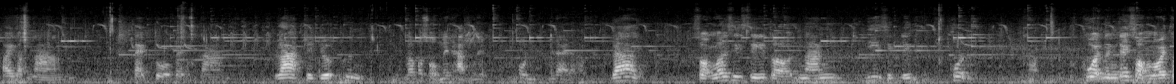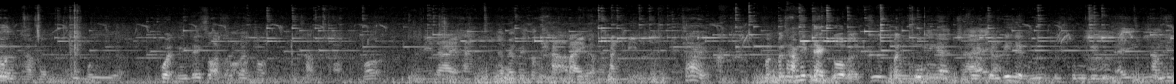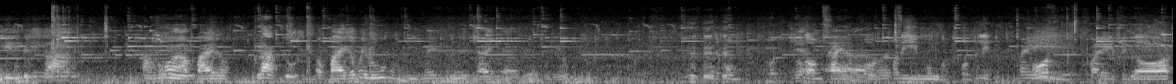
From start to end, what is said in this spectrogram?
ไปกับน้ำแตกตัวไปกับน้ำรากจะเยอะขึ้นเราผสมในถังเลยพ่นไม่ได้เหรอครับ ได้200ซีซีต่อน้ำ20 ลิตรพ่นครับขวดหนึ่งได้ 200 ต้นทำเป็นคู่มืออะ ขวดหนึ่งได้สอง200ร้ต้อยนต้นครับครับเพราะไม่ได้ทั้งจะได้ไม่ต้องทั้งใบกับทั้งดินเลย ใช่ มันมันทำให้แตกตัวแบบคือมันคุมไงใช่ อย่างที่เห็นมันคุมดินทำให้ดินเป็นกลางทำเพให้ราะว่าเอาไปเรารากดูดเอาไปก็ไม่รู้บางทีไม่รู้จะใช้ไงเดี๋ยวพวกนี้ผมทดลองใช้ครับพอพอดีผมผลผลิตไม่พ่นค่อยเป็นหยอด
